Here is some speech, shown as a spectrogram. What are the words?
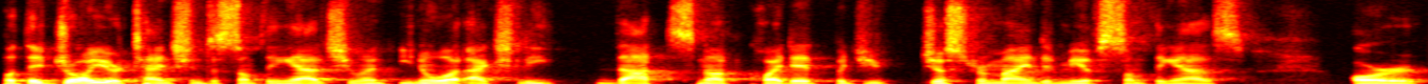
but they draw your attention to something else. You went, you know what, actually, that's not quite it, but you just reminded me of something else. Or,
